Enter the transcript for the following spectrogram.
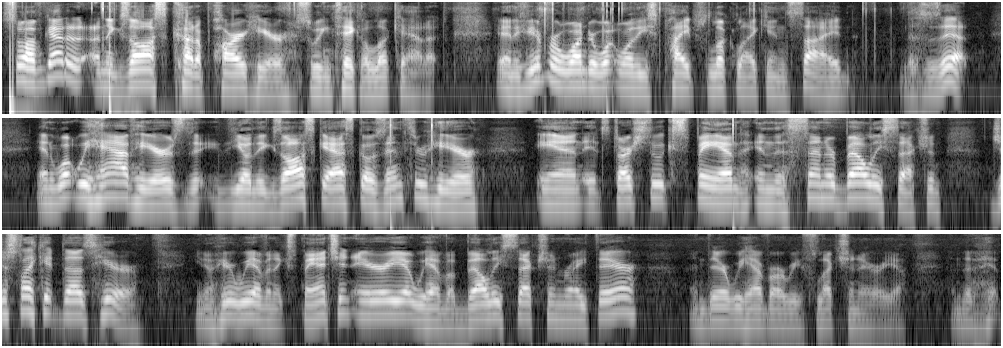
So I've got a, an exhaust cut apart here so we can take a look at it. And if you ever wonder what one of these pipes look like inside, this is it. And what we have here is the, you know, the exhaust gas goes in through here and it starts to expand in the center belly section just like it does here. You know, here we have an expansion area, we have a belly section right there, and there we have our reflection area. And the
